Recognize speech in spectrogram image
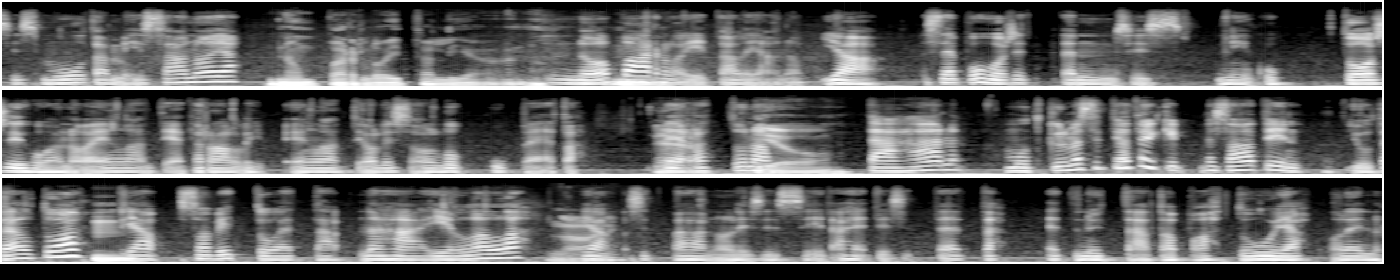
siis muutamia sanoja. Non parlo italiano. No parlo italiano. Ja se puhui sitten siis niin kuin tosi huonoa englantia, että ralli englanti olisi ollut upeata Joo. verrattuna Joo. tähän. Mutta kyllä me sitten jotenkin, me saatiin juteltua Mm. ja sovittu, että nähdään illalla. No ja niin. sitten vähän oli siis siitä heti sitten, että, että nyt tämä tapahtuu ja olin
